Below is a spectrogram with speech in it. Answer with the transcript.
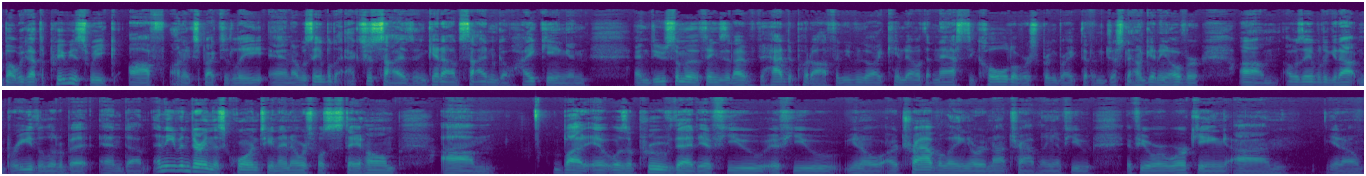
but we got the previous week off unexpectedly, and I was able to exercise and get outside and go hiking and and do some of the things that I've had to put off. And even though I came down with a nasty cold over spring break that I'm just now getting over, um, I was able to get out and breathe a little bit. And um, and even during this quarantine, I know we're supposed to stay home, um, but it was approved that if you if you you know are traveling or not traveling, if you if you are working, um, you know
